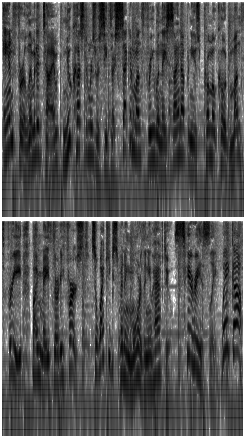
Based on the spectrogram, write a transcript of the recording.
And for a limited time, new customers receive their second month free when they sign up and use promo code MONTHFREE by May 31st. So why keep spending more than you have to? Seriously, wake up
